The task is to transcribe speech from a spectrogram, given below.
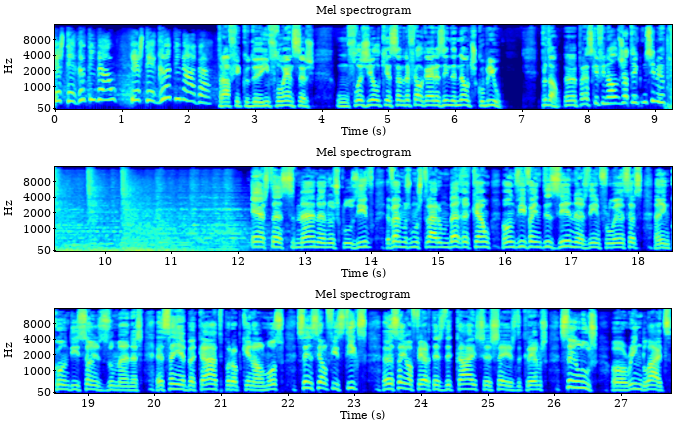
Esta é gratidão, esta é gratinada. Tráfico de influencers, um flagelo que a Sandra Felgueiras ainda não descobriu. Perdão, eh, parece que afinal já tem conhecimento. Esta semana, no exclusivo, vamos mostrar um barracão onde vivem dezenas de influencers em condições desumanas, sem abacate para o pequeno almoço, sem selfie sticks, sem ofertas de caixas cheias de cremes, sem luz ou ring lights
